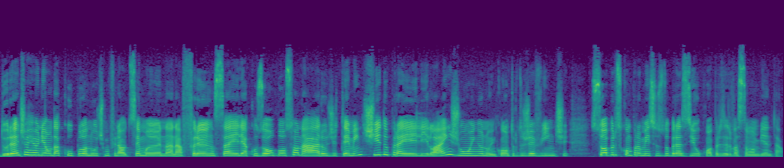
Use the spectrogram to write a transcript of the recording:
Durante a reunião da cúpula no último final de semana, na França, ele acusou o Bolsonaro de ter mentido para ele lá em junho, no encontro do G20, sobre os compromissos do Brasil com a preservação ambiental.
